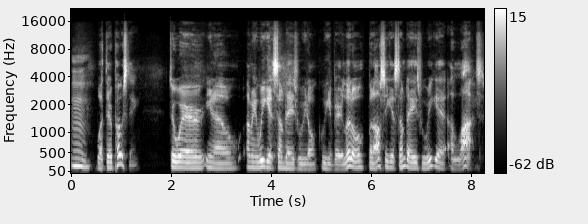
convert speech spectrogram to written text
Mm. what they're posting to where you know i mean we get some days where we don't we get very little but also you get some days where we get a lot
